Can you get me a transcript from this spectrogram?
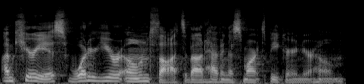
I'm curious, what are your own thoughts about having a smart speaker in your home?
